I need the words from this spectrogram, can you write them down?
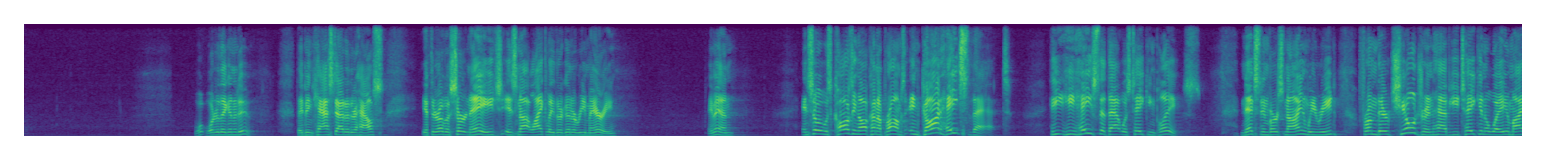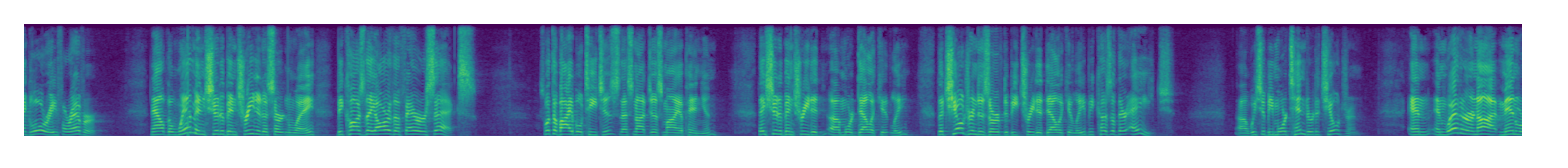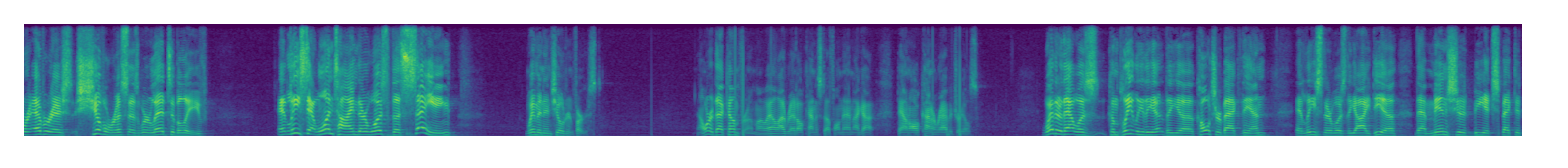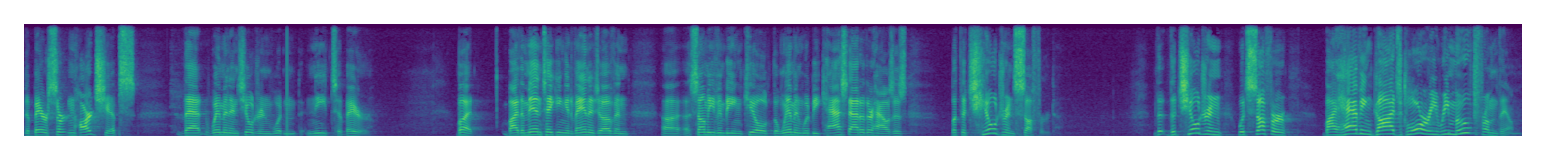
What, are they going to do? They've been cast out of their house. If they're of a certain age, it's not likely they're going to remarry. Amen. And so it was causing all kind of problems. And God hates that. He, he hates that that was taking place. Next in verse 9, we read, From their children have ye taken away my glory forever. Now, the women should have been treated a certain way because they are the fairer sex. That's what the Bible teaches. That's not just my opinion. They should have been treated uh, more delicately. The children deserve to be treated delicately because of their age. Uh, we should be more tender to children. And, and whether or not men were ever as chivalrous as we're led to believe, at least at one time there was the saying, women and children first. Now, where did that come from? Well, I read all kind of stuff on that, and I got down all kind of rabbit trails. Whether that was completely the, the uh, culture back then, at least there was the idea that men should be expected to bear certain hardships that women and children wouldn't need to bear. But by the men taking advantage of and uh, some even being killed, the women would be cast out of their houses, but the children suffered. The, the children would suffer by having God's glory removed from them.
